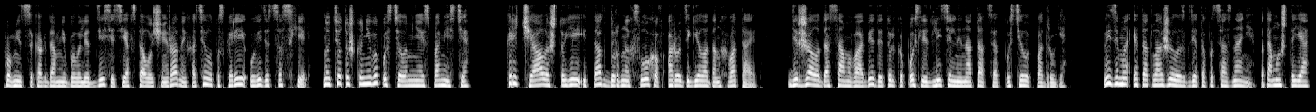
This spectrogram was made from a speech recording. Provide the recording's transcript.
Помнится, когда мне было лет десять, я встала очень рано и хотела поскорее увидеться с Хель. Но тетушка не выпустила меня из поместья. Кричала, что ей и так дурных слухов о роде Геладан хватает. Держала до самого обеда и только после длительной нотации отпустила к подруге. Видимо, это отложилось где-то в подсознании, потому что я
